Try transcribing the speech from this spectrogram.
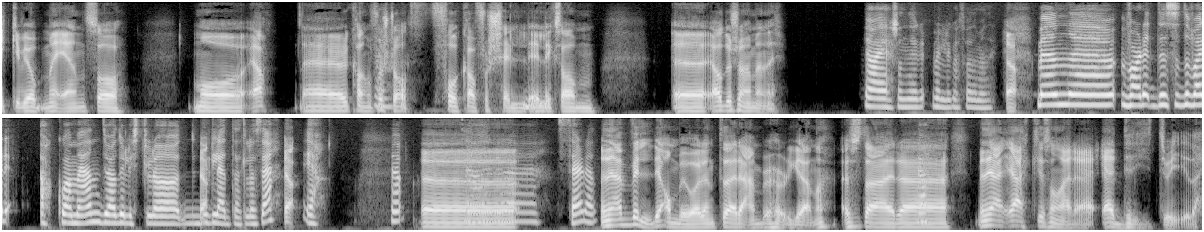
ikke vil jobbe med én, så må Ja. Jeg kan jo forstå at folk har forskjellig liksom øh, Ja, du skjønner hva jeg mener. Ja, jeg skjønner veldig godt hva du mener. Ja. Men uh, var det, det Så det var Aquaman du hadde lyst til å Du Ja. gledet deg til å se? Ja Det er, eh, ser den. men jeg er veldig ambivalent til det der Amber Heard-greiene. Jeg synes det er eh, Men jeg, jeg er ikke sånn her eh, Jeg driter jo i det.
